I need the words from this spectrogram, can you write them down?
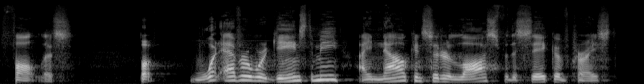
faultless. But whatever were gains to me, I now consider loss for the sake of Christ.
